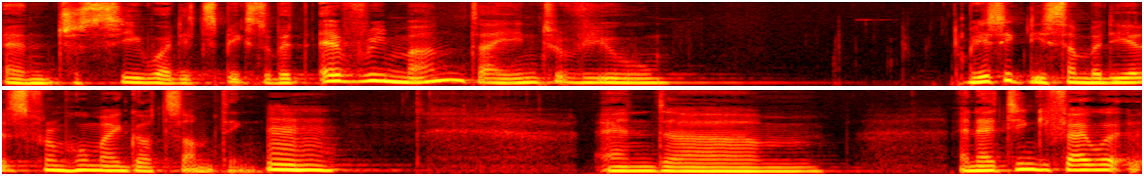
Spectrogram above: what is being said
and just see what it speaks to. But every month I interview basically somebody else from whom I got something. Mm-hmm. And um, and I think if I were,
